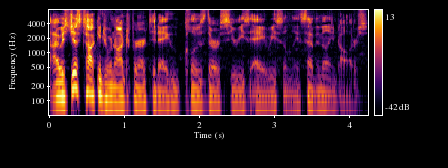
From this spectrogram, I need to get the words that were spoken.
I was just talking to an entrepreneur today who closed their Series A recently, seven million dollars,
